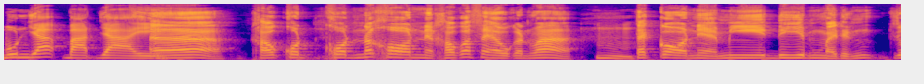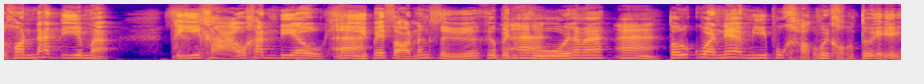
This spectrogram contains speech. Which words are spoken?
บุญยะบาทใหญ่เออเขาคนคนนครเนี่ยเขาก็แซวกันว่ามแต่ก่อนเนี่ยมีดีมหมายถึงฮอนด้าดีมอะ สีขาวคันเดียว ขี่อ่าไปสอนหนังสือคือเป็นอ่าครูใช่ไหมอ่าทุกวันเนี่ยมีภูเขาเป็นของตัวเอง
